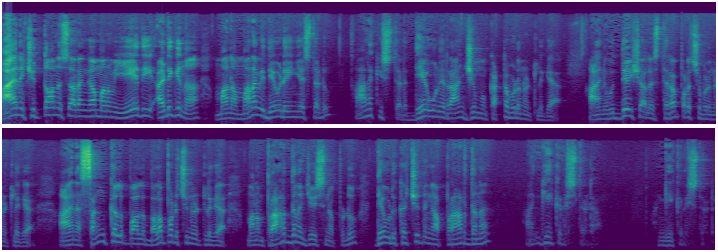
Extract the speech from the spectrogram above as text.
ఆయన చిత్తానుసారంగా మనం ఏది అడిగినా మన మనవి దేవుడు ఏం చేస్తాడు? ఆలకిస్తాడు. దేవుని రాజ్యము కట్టబడినట్లుగా ఆయన ఉద్దేశాలు స్థిరపరచబడినట్లుగా ఆయన సంకల్పాలు బలపరచినట్లుగా మనం ప్రార్థన చేసినప్పుడు దేవుడు ఖచ్చితంగా ఆ ప్రార్థన అంగీకరిస్తాడు. అంగీకరిస్తాడు.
